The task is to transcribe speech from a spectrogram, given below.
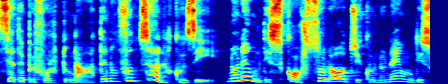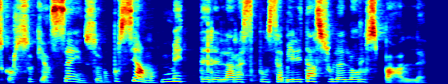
siate più fortunate. Non funziona così. Non è un discorso logico, non è un discorso che ha senso. Non possiamo mettere la responsabilità sulle loro spalle.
